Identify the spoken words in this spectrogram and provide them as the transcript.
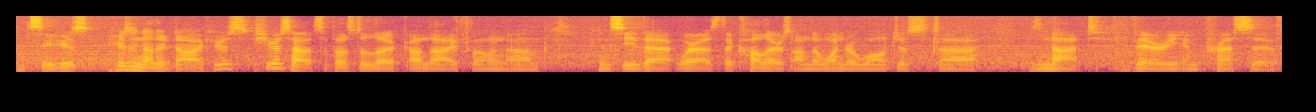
let's see, here's, here's another dog. Here's, here's how it's supposed to look on the iPhone. Um, you can see that, whereas the colors on the Wonderwall just uh, is not very impressive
